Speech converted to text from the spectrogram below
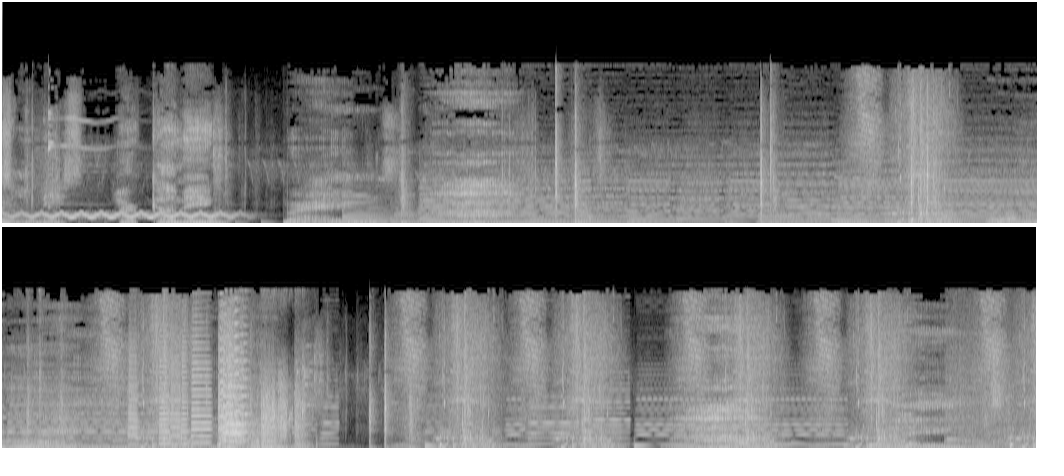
Zombies are coming. Brains. Brains. Brains.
